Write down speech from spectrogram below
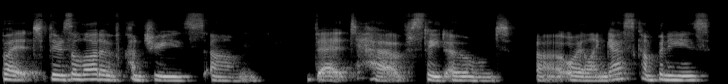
But there's a lot of countries um, that have state-owned uh, oil and gas companies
